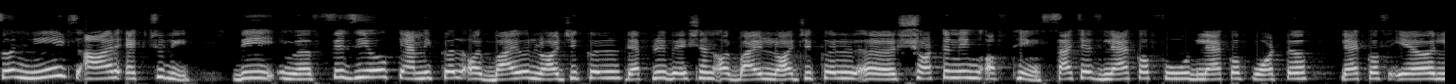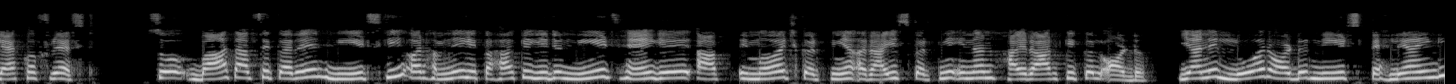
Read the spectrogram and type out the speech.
so needs are actually the physio chemical اور بایولوجیکل ڈیپریویشن اور biological shortage of things such as lack of food lack of water lack of air lack of rest so بات آپ سے کریں نیڈس کی اور ہم نے یہ کہا کہ یہ جو نیڈس ہیں یہ آپ ایمرج کرتی ہیں ارائز کرتی ہیں ان این ہائرارکل آرڈر یعنی آرڈر نیڈس پہلے آئیں گی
